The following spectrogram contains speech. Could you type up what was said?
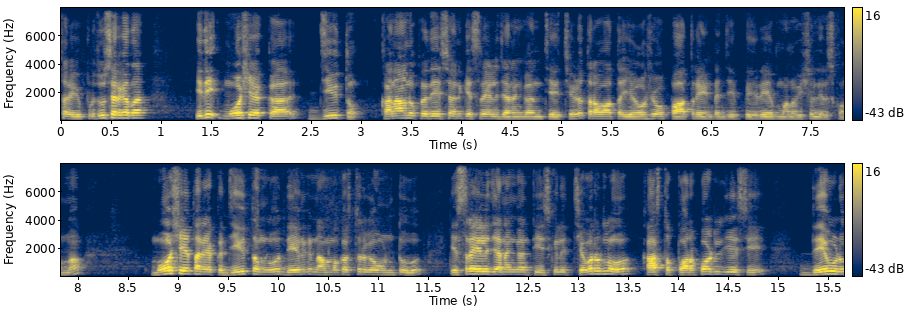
సరే ఇప్పుడు చూశారు కదా ఇది మోషే యొక్క జీవితం. కనాను ప్రదేశానికి ఇస్రాయేల్ జనాంగాన్ని చేర్చాడు. తర్వాత యెహోషువ పాత్ర ఏంటని చెప్పి రేపు మనం విషయాలు తెలుసుకుందాం. మోషే తన యొక్క జీవితంలో దేవునికి నమ్మకస్తులుగా ఉంటూ ఇస్రాయేల్ జనాంగాన్ని తీసుకెళ్ళి చివరిలో కాస్త పొరపాట్లు చేసి దేవుడు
